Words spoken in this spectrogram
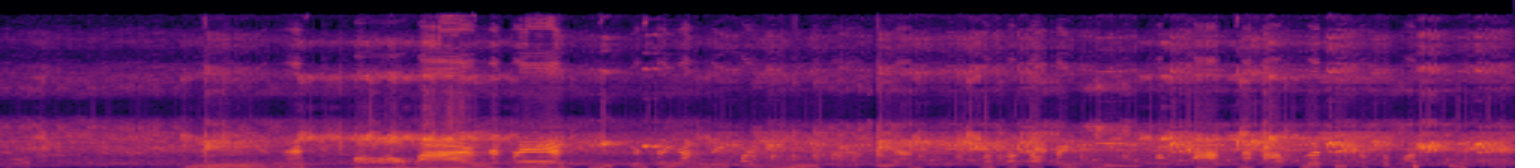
ครับ นี่เห็นไหมพอออกมาแรกๆปีกมันก็ยังไม่ค่อยมีค่ะนักเรียน มันก็จะไปอยู่สักพักนะคะ เพื่อที่จะสะบัดปีกออก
